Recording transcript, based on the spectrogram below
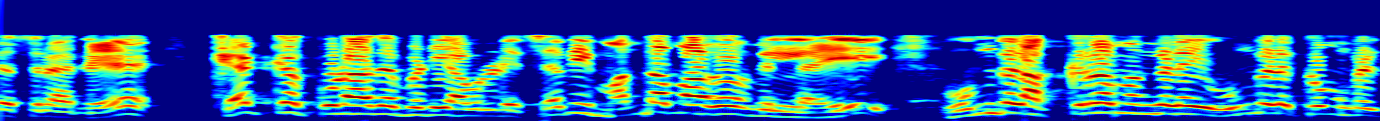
பேசுறாரு கேட்கக்கூடாதபடி அவருடைய செவி மந்தமாகவும் இல்லை. உங்கள் அக்கிரமங்களை உங்களுக்கும் உங்கள்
